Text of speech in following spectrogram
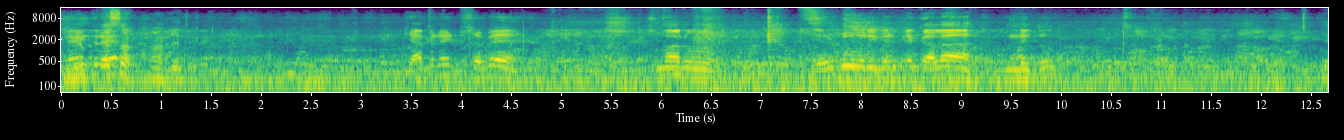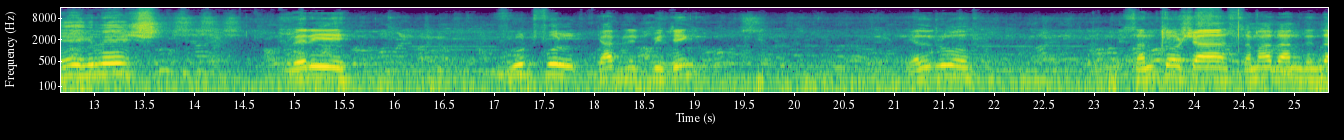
ಸ್ನೇಹಿತರೆ ಸರ್ ಕ್ಯಾಬಿನೆಟ್ ಸಭೆ ಸುಮಾರು ಎರಡೂವರೆ ಗಂಟೆ ಕಾಲ ನಡೆಯಿತು. ವೆರಿ ಫ್ರೂಟ್ಫುಲ್ ಕ್ಯಾಬಿನೆಟ್ ಮೀಟಿಂಗ್ ಎಲ್ಲರೂ ಸಂತೋಷ ಸಮಾಧಾನದಿಂದ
